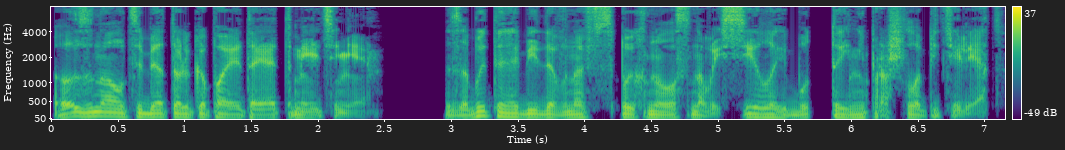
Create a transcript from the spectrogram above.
«Узнал тебя только по этой отметине». Забытая обида вновь вспыхнула с новой силой, будто и не прошло пяти лет.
